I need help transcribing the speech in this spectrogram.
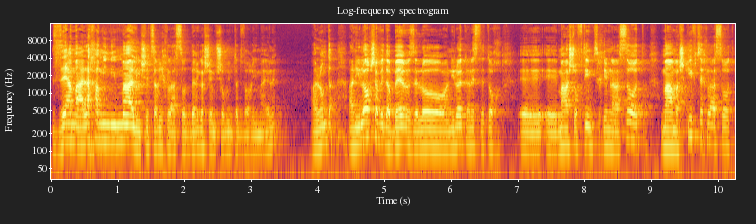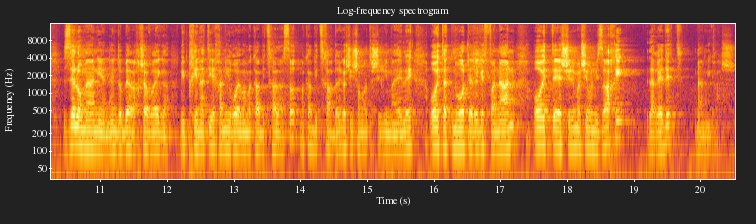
זה המהלך המינימלי שצריך לעשות ברגע שהם שומעים את הדברים האלה. אני לא, אני לא עכשיו אדבר, זה לא, אני לא אכנס לתוך אה, אה, מה השופטים צריכים לעשות, מה המשקיף צריך לעשות, זה לא מעניין. אני מדבר עכשיו רגע, מבחינתי, איך אני רואה מה מכבי צריכה לעשות. מכבי צריכה, ברגע שהיא שומעת את השירים האלה, או את התנועות לרגב פנן, או את אה, שירים על שמעון מזרחי, לרדת מהמגרש.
